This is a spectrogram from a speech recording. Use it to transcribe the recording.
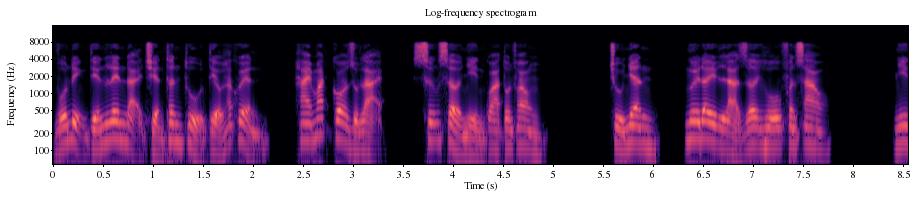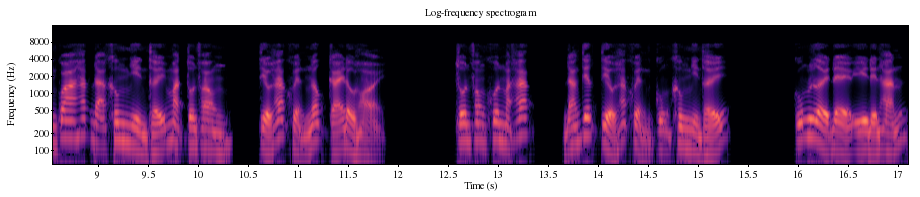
Vốn định tiến lên đại triển thân thủ tiểu hắc huyền, hai mắt co rụt lại, sững sờ nhìn qua tôn phong. Chủ nhân, ngươi đây là rơi hố phân sao. Nhìn qua hắc đã không nhìn thấy mặt tôn phong, tiểu hắc huyền ngốc cái đầu hỏi. Tôn phong khuôn mặt hắc, đáng tiếc tiểu hắc huyền cũng không nhìn thấy. Cũng lười để ý đến hắn,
